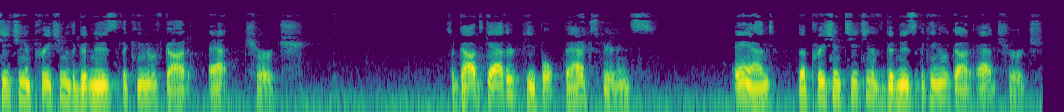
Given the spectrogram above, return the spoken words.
teaching and preaching of the good news of the kingdom of God at church. So God's gathered people, that experience, and the preaching and teaching of the good news of the kingdom of God at church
